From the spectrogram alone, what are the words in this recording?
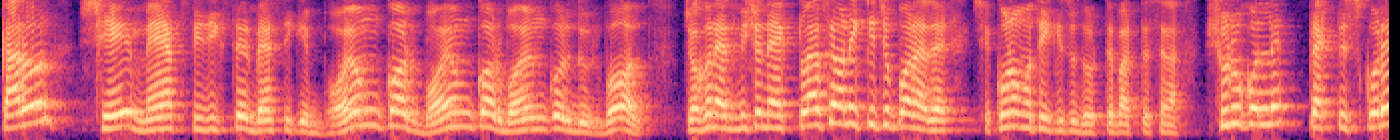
কারণ সে ম্যাথ ফিজিক্সের বেসিকে ভয়ঙ্কর ভয়ঙ্কর ভয়ঙ্কর দুর্বল। যখন অ্যাডমিশনে এক ক্লাসে অনেক কিছু পড়া যায়, সে কোনো মতেই কিছু ধরতে পারতেছে না। শুরু করলে প্র্যাকটিস করে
